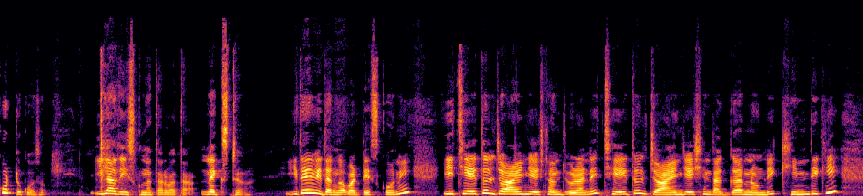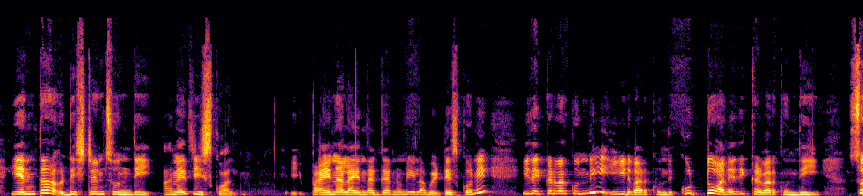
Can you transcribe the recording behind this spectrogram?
కుట్టు కోసం. ఇలా తీసుకున్న తర్వాత నెక్స్ట్ ఇదే విధంగా పట్టేసుకొని ఈ చేతులు జాయిన్ చేసినాం చూడండి చేతులు జాయిన్ చేసిన దగ్గర నుండి కిందికి ఎంత డిస్టెన్స్ ఉంది అనేది తీసుకోవాలి. పైన లైన్ దగ్గర నుండి ఇలా పెట్టేసుకొని ఇది ఎక్కడి వరకు ఉంది? ఈడి వరకు ఉంది. కుట్టు అనేది ఇక్కడ వరకు ఉంది. సో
